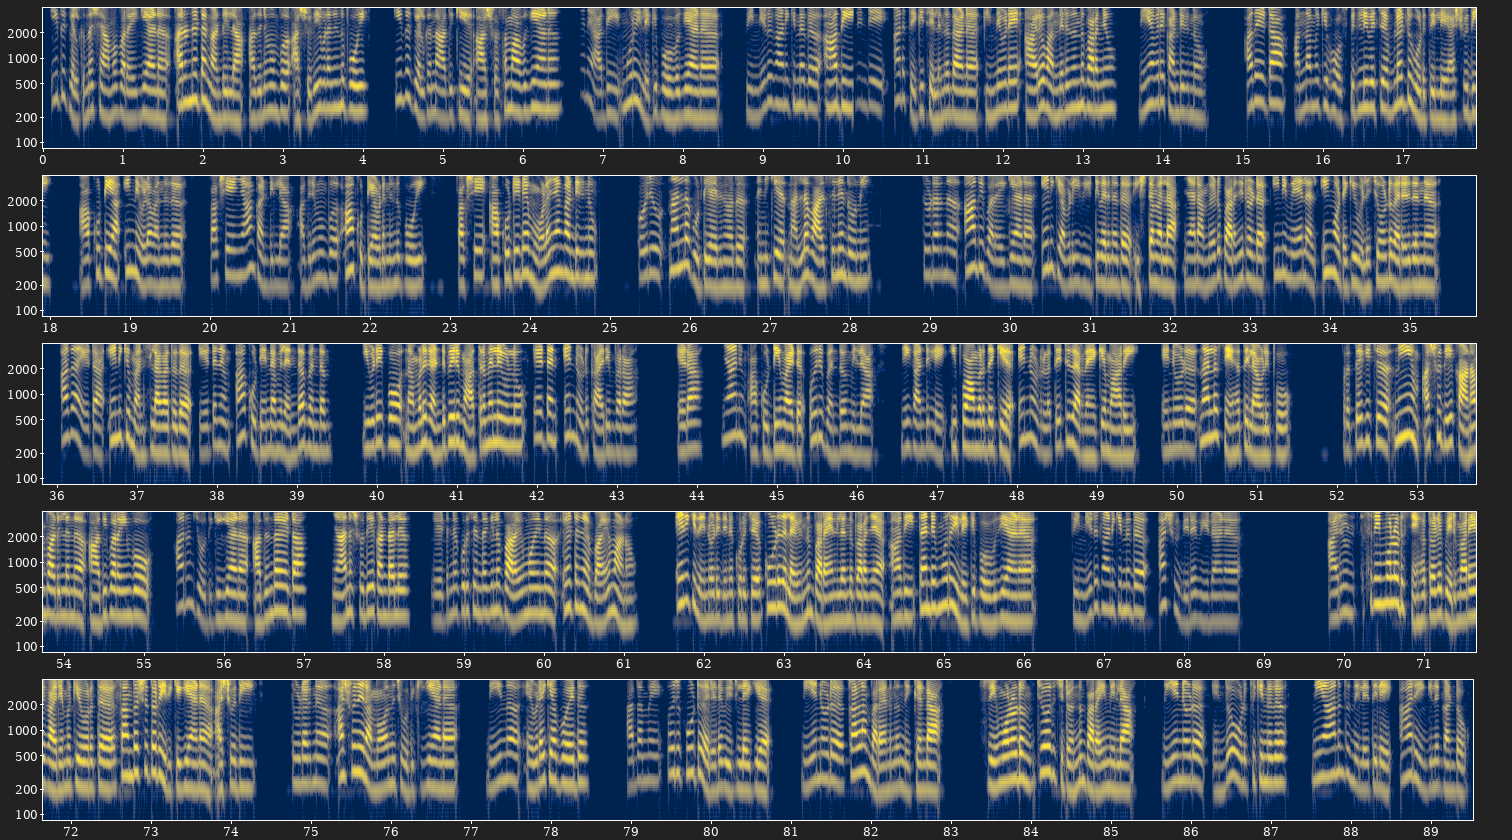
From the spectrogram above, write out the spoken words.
ഇത് കേൾക്കുന്ന ശ്യാമ പറയുകയാണ് അരുണേട്ടൻ കണ്ടില്ല. അതിനു മുമ്പ് അശ്വതി ഇവിടെ നിന്ന് പോയി. ഇത് കേൾക്കുന്ന ആദിക്ക് ആശ്വാസമാവുകയാണ്. അങ്ങനെ ആദി മുറിയിലേക്ക് പോവുകയാണ്. പിന്നീട് കാണിക്കുന്നത് ആദി നിന്റെ അടുത്തേക്ക് ചെല്ലുന്നതാണ്. ഇന്നിവിടെ ആരോ വന്നിരുന്നെന്ന് പറഞ്ഞു. നീ അവരെ കണ്ടിരുന്നോ? അതേട്ടാ അന്നമ്മയ്ക്ക് ഹോസ്പിറ്റലിൽ വെച്ച് ബ്ലഡ് കൊടുത്തില്ലേ അശ്വതി? ആ കുട്ടിയാ ഇന്നിവിടെ വന്നത്. പക്ഷേ ഞാൻ കണ്ടില്ല. അതിനു മുമ്പ് ആ കുട്ടി അവിടെ നിന്ന് പോയി. പക്ഷേ ആ കുട്ടിയുടെ മോളെ ഞാൻ കണ്ടിരുന്നു. ഒരു നല്ല കുട്ടിയായിരുന്നു അത്. എനിക്ക് നല്ല വാത്സല്യം തോന്നി. തുടർന്ന് ആദ്യ പറയുകയാണ് എനിക്ക് അവൾ ഈ വീട്ടിൽ വരുന്നത് ഇഷ്ടമല്ല. ഞാൻ അമ്മയോട് പറഞ്ഞിട്ടുണ്ട് ഇനി മേലാൽ ഇങ്ങോട്ടേക്ക് വിളിച്ചുകൊണ്ട് വരരുതെന്ന്. അതാ ഏട്ടാ എനിക്ക് മനസ്സിലാകാത്തത്. ഏട്ടനും ആ കുട്ടിയും തമ്മിൽ എന്താ ബന്ധം? ഇവിടെ ഇപ്പോൾ നമ്മൾ രണ്ടുപേര് മാത്രമല്ലേ ഉള്ളൂ. ഏട്ടൻ എന്നോട് കാര്യം പറ. എടാ ഞാനും ആ കുട്ടിയുമായിട്ട് ഒരു ബന്ധവുമില്ല. നീ കണ്ടില്ലേ ഇപ്പോൾ അമൃതയ്ക്ക് എന്നോടുള്ള തെറ്റിദ്ധാരണയൊക്കെ മാറി. എന്നോട് നല്ല സ്നേഹത്തിലാവളിപ്പോ പ്രത്യേകിച്ച് നീയും അശ്വതിയെ കാണാൻ പാടില്ലെന്ന് ആദി പറയുമ്പോൾ അരുൺ ചോദിക്കുകയാണ് അതെന്താ ഏട്ടാ? ഞാൻ അശ്വതിയെ കണ്ടാൽ ഏട്ടനെക്കുറിച്ച് എന്തെങ്കിലും പറയുമോ എന്ന് ഏട്ടനെ ഭയമാണോ? എനിക്ക് നിന്നോട് ഇതിനെക്കുറിച്ച് കൂടുതലായി ഒന്നും പറയാനില്ലെന്ന് പറഞ്ഞ് ആദി തന്റെ മുറിയിലേക്ക് പോവുകയാണ്. പിന്നീട് കാണിക്കുന്നത് അശ്വതിയുടെ വീടാണ്. അരുൺ ശ്രീമോളോട് സ്നേഹത്തോടെ പെരുമാറിയ കാര്യമൊക്കെ ഓർത്ത് സന്തോഷത്തോടെ ഇരിക്കുകയാണ് അശ്വതി. തുടർന്ന് അശ്വതി അമ്മ വന്ന് ചോദിക്കുകയാണ് നീ ഇന്ന് എവിടേക്കാ പോയത്? അതമ്മേ ഒരു കൂട്ടുകാരുടെ വീട്ടിലേക്ക്. നീ എന്നോട് കള്ളം പറയാനൊന്നും നിൽക്കണ്ട. ശ്രീമോളോടും ചോദിച്ചിട്ടൊന്നും പറയുന്നില്ല. നീ എന്നോട് എന്തോ ഒളിപ്പിക്കുന്നത്? നീ ആനന്ദ നിലയത്തിലെ ആരെയെങ്കിലും കണ്ടോ?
